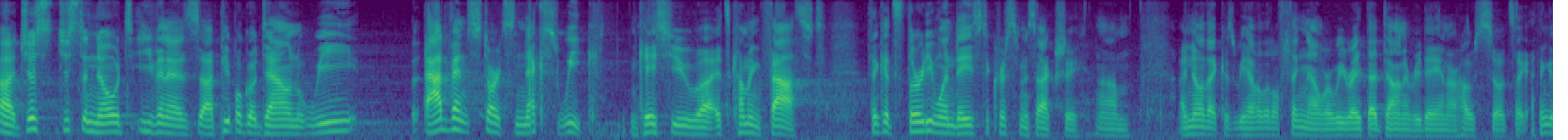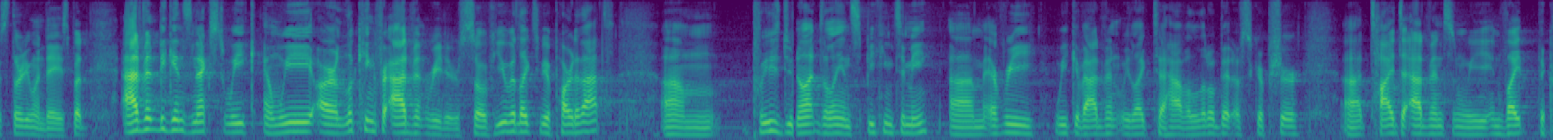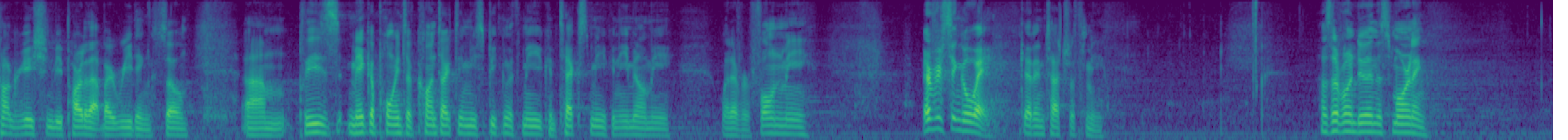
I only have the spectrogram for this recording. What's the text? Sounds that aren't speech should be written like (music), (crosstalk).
Uh, just, just a note, even as uh, people go down, we Advent starts next week. In case you, uh, it's coming fast. I think it's 31 days to Christmas, actually. Um, I know that because we have a little thing now where we write that down every day in our house. So it's like, I think it's 31 days. But Advent begins next week, and we are looking for Advent readers. So if you would like to be a part of that, um, please do not delay in speaking to me. Um, every week of Advent, we like to have a little bit of scripture uh, tied to Advent, and we invite the congregation to be part of that by reading. So um, please make a point of contacting me, speaking with me. You can text me, you can email me, whatever, phone me. Every single way, get in touch with me. How's everyone doing this morning?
